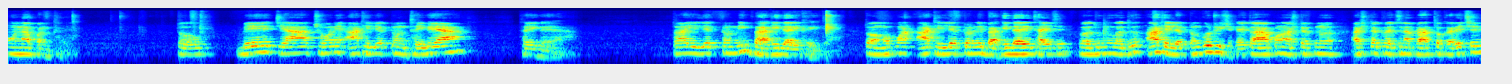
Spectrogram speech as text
ઓના પણ થયા. તો બે, ચાર, છ ને આઠ ઇલેક્ટ્રોન થઈ ગયા થઈ ગયા. તો આ ઇલેક્ટ્રોનની ભાગીદારી થઈ જાય. તો આમાં પણ આઠ ઇલેક્ટ્રોનની ભાગીદારી થાય છે. વધુમાં વધુ આઠ ઇલેક્ટ્રોન ગોઠવી શકાય. તો આ પણ અષ્ટકનો અષ્ટક રચના પ્રાપ્ત કરે છે.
